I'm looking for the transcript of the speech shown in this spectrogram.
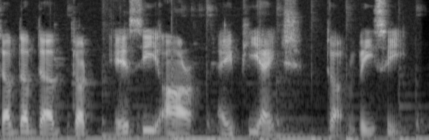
www.seraph.vc.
